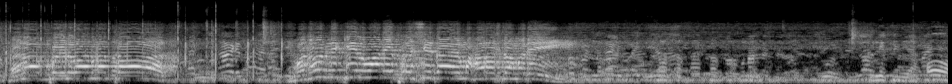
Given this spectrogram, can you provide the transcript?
त्याला पैलवान म्हणतात म्हणून निखिल वाणे प्रसिद्ध आहे महाराष्ट्रामध्ये हो.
